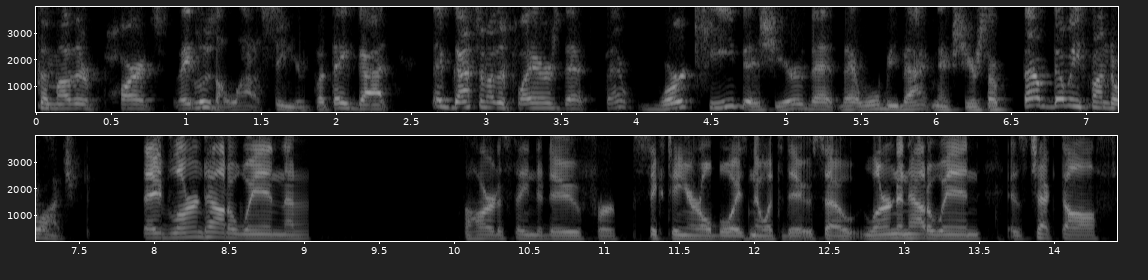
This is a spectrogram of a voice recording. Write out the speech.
some other parts. They lose a lot of seniors, but they've got they've got some other players that that were key this year that that will be back next year. So they'll, they'll be fun to watch. They've learned how to win. That's the hardest thing to do for 16 year old boys know what to do. So learning how to win is checked off.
